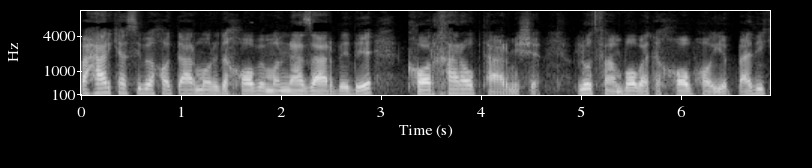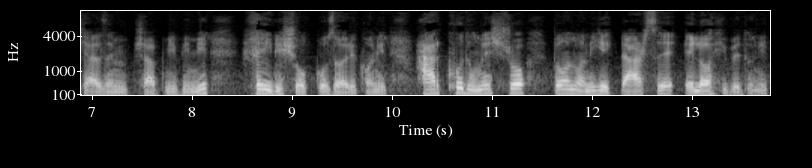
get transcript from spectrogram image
و هر کسی بخواد در مورد خواب ما نظر بده کار خراب تر میشه. لطفا بابت خواب های بدی که از این شب می‌بینید خیلی شک گذاری کنید. هر کدومش رو به عنوان یک درس الهی بدونید.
